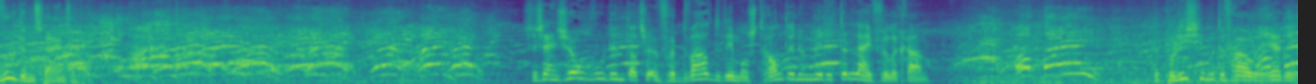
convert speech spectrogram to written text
Woedend zijn ze. Ze zijn zo woedend dat ze een verdwaalde demonstrant in hun midden te lijf willen gaan. De politie moet de vrouw redden.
